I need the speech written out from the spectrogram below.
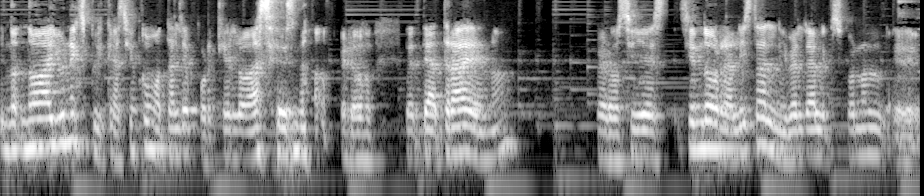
no, no, hay una explicación como tal de por qué lo haces, ¿no? Pero te, te atrae, ¿no? Pero sí, es, siendo realista, el nivel de Alex Honnold eh,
